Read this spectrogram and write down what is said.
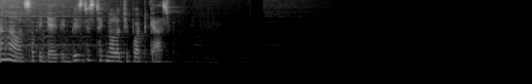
Tämä on Sofigatein Business Technology Podcast.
